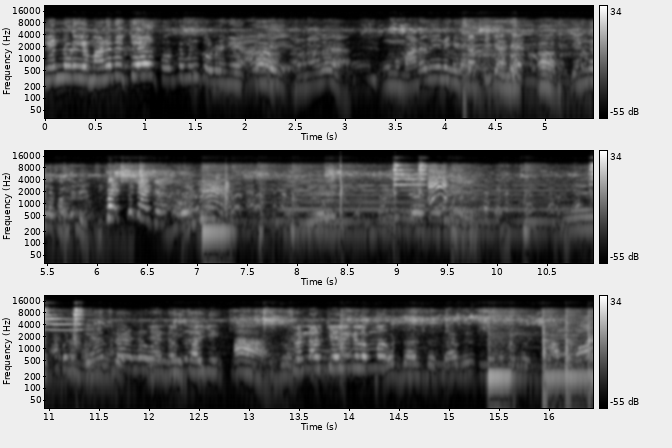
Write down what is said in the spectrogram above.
என்னுடைய மனைவிக்கே சொந்தம்னு சொல்றீங்க. அதனால உங்க மனைவியை நீங்க கட்டிக்காங்க. எங்களை வந்து வச்சு சொன்னால் கேளுங்கள் அம்மா அப்போ.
